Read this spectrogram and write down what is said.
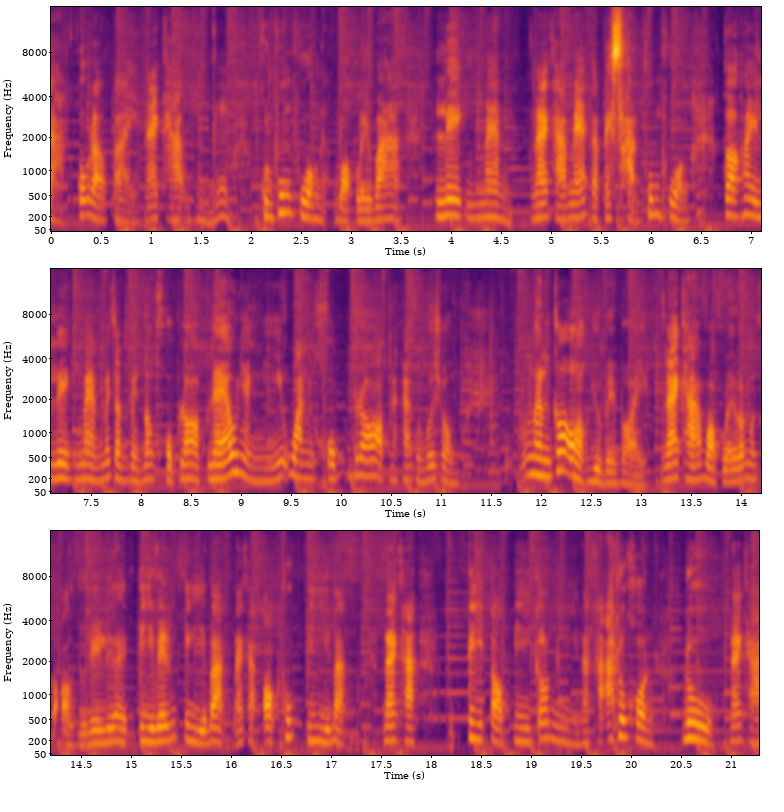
จากพวกเราไปนะคะหคุณพุ่มพวงเนี่ยบอกเลยว่าเลขแม่นนะคะ แม้แต่ไปศาลพุ่มพวง ก็ให้เลขแม่นไม่จำเป็นต้องครบรอบแล้วอย่างนี้วันครบรอบนะคะ คุณผู้ชม มันก็ออกอยู่บ่อยๆนะคะ บอกเลยว่ามันก็ออกอยู่เรื่อยๆ ปีเว้นปีบ้างนะคะ ออกทุกปีบ้างนะคะ ปีต่อปีก็มีนะคะะทุกคนดูนะคะ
